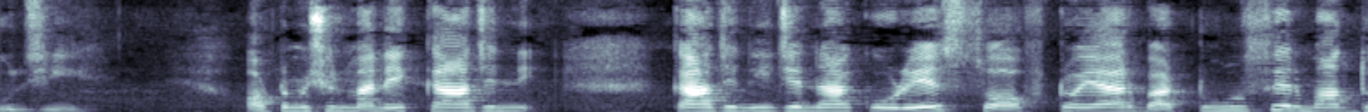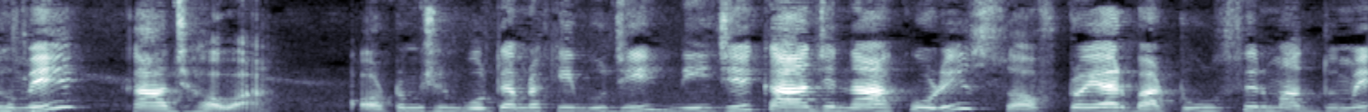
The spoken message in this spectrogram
বুঝি? অটোমেশন মানে কাজ কাজ নিজে না করে সফটওয়্যার বা টুলসের মাধ্যমে কাজ হওয়া। অটোমেশন বলতে আমরা কি বুঝি? নিজে কাজ না করে সফটওয়্যার বা টুলসের মাধ্যমে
